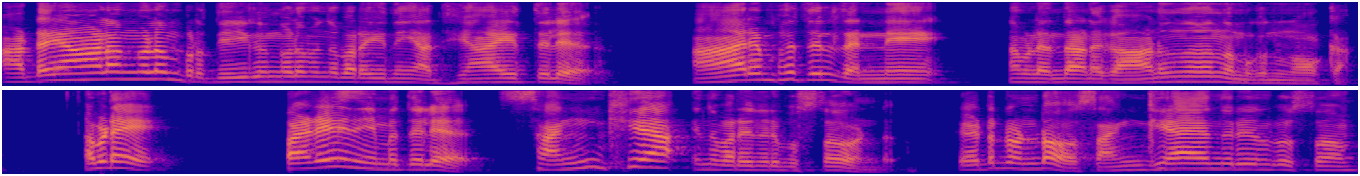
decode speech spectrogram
അടയാളങ്ങളും പ്രതീകങ്ങളും എന്ന് പറയുന്ന ഈ അധ്യായത്തിൽ ആരംഭത്തിൽ തന്നെ നമ്മൾ എന്താണ് കാണുന്നതെന്ന് നമുക്കൊന്ന് നോക്കാം. അവിടെ പഴയ നിയമത്തിൽ സംഖ്യ എന്ന് പറയുന്നൊരു പുസ്തകമുണ്ട്. കേട്ടിട്ടുണ്ടോ? സംഖ്യ എന്നൊരു പുസ്തകം?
